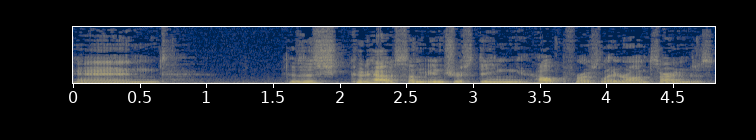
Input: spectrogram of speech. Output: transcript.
and because this could have some interesting help for us later on. Sorry, I'm just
